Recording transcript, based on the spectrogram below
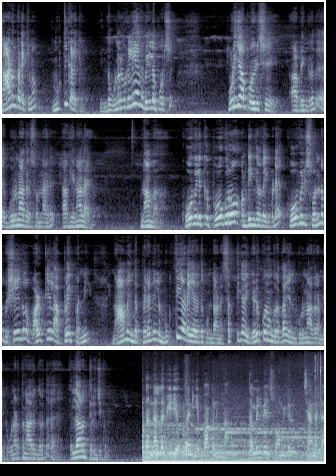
ஞானம் கிடைக்கணும் முக்தி கிடைக்கணும். இந்த உணர்வுகளே அது வெளியில் போச்சு. ஒளியாக போயிடுச்சு அப்படிங்கிறது குருநாதர் சொன்னார். ஆகையினால் நாம் கோவிலுக்கு போகிறோம் அப்படிங்கிறதை விட கோவில் சொன்ன விஷயங்களை வாழ்க்கையில் அப்ளை பண்ணி நாம் இந்த பிறவியில் முக்தி அடையிறதுக்கு உண்டான சக்திகளை எடுக்கணுங்கிறத என் குருநாதர் அன்னைக்கு உணர்த்தினாருங்கிறத எல்லாரும் தெரிஞ்சுக்கணும். போன்ற நல்ல வீடியோக்களை நீங்கள் பார்க்கணுன்னா தமிழ்வேல் சுவாமிகள் சேனலை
